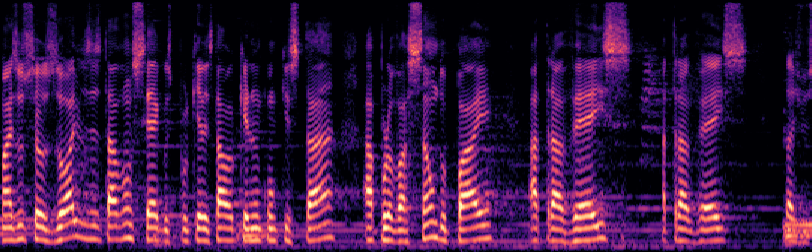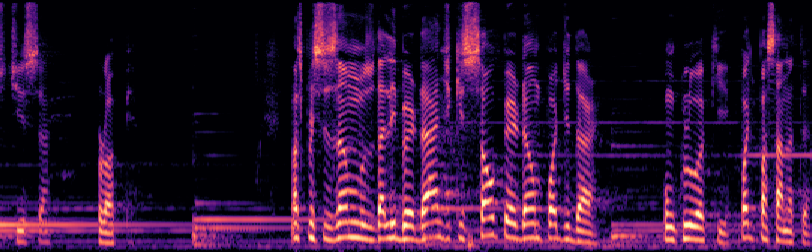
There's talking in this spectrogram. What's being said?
Mas os seus olhos estavam cegos, porque ele estava querendo conquistar a aprovação do pai através através da justiça própria. Nós precisamos da liberdade que só o perdão pode dar. Concluo aqui. Pode passar, Natan.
